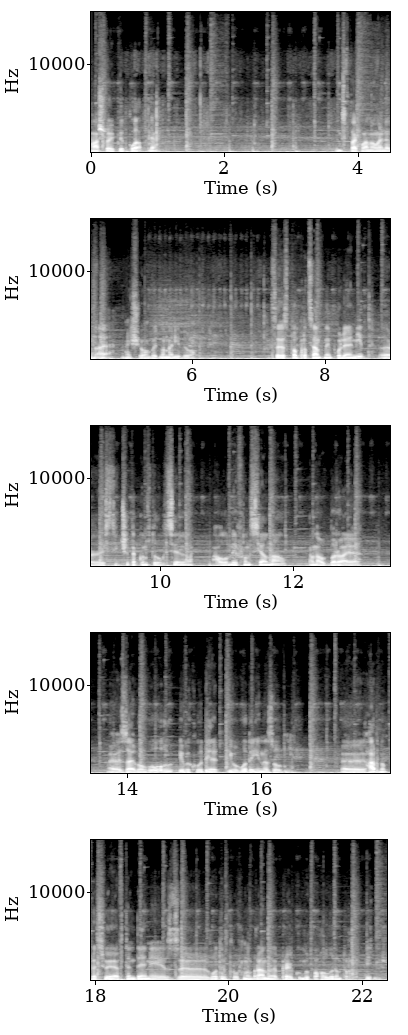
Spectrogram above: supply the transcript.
нашої підкладки. Ось так вона виглядає, якщо вам видно на відео. Це 100% поліамід, е, конструкція, головний функціонал. Вона вбирає е, зайву вологу і виходить і виводить її назовні. Е, Гарно працює в тандемі з waterproof мембраною, про яку ми поговоримо трошки пізніше.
